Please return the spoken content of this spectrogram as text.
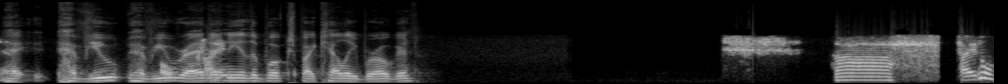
and Have you have you Oh, read any of the books by Kelly Brogan? uh, title.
